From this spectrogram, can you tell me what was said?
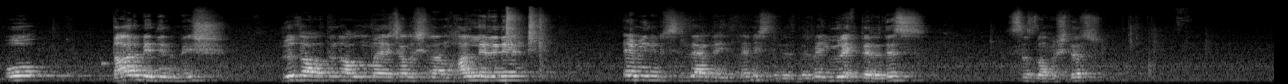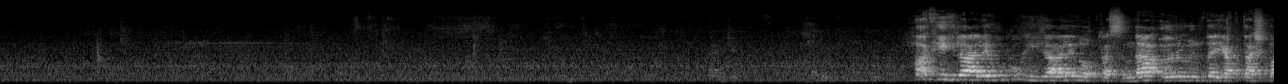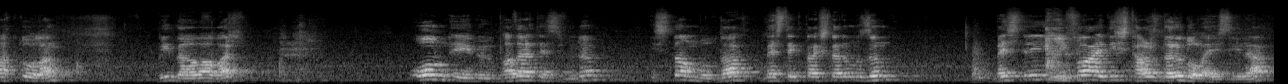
o darp edilmiş, gözaltına alınmaya çalışılan hallerini eminim sizler de izlemişsinizdir ve yürekleriniz sızlamıştır. hak ihlali, hukuk ihlali noktasında önümüzde yaklaşmakta olan bir dava var. 10 Eylül Pazartesi günü İstanbul'da meslektaşlarımızın mesleği ifa ediş tarzları dolayısıyla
